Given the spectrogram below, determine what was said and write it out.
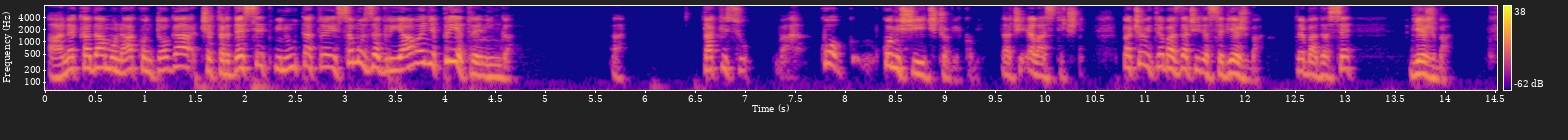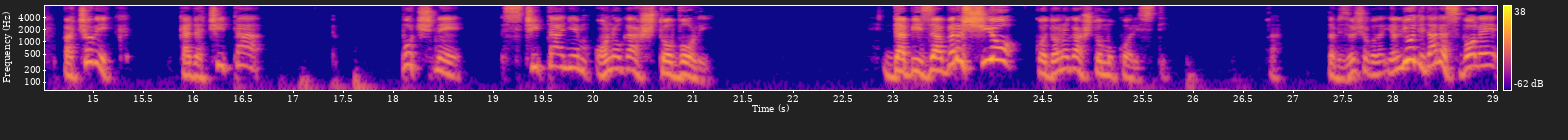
A nekada mu nakon toga 40 minuta traje samo zagrijavanje prije treninga. Da. Takvi su, ba, ko, ko mišići čovjekovi, znači elastični. Pa čovjek treba znači da se vježba, treba da se vježba. Pa čovjek kada čita, počne s čitanjem onoga što voli. Da bi završio kod onoga što mu koristi. Da bi završio kod... Jer ljudi danas vole e,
